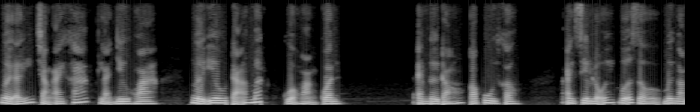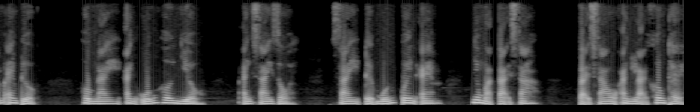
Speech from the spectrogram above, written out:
Người ấy chẳng ai khác là Như Hoa, người yêu đã mất của Hoàng Quân. Em nơi đó có vui không? Anh xin lỗi bữa giờ mới ngắm em được. Hôm nay anh uống hơi nhiều. Anh say rồi. Say để muốn quên em. Nhưng mà tại sao? Tại sao anh lại không thể?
